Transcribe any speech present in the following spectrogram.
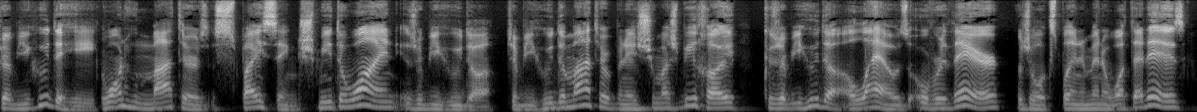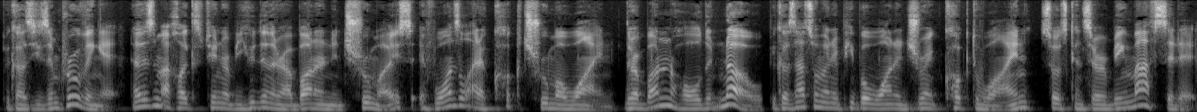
Rabbi Yehudahi, the one who matters spicing Shemitah wine is Rabbi Yehuda. Rabbi Yehuda matter b'nei Shumash because Rabbi Yehuda allows over there, which we'll explain in a minute what that is, because he's improving it. Now this is machlekes between Rabbi and the Rabbanan in Trumais. If one's allowed to cook Truma wine, the Rabbanan hold no, because not so many people want to drink cooked wine, so it's considered being mafsidit.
